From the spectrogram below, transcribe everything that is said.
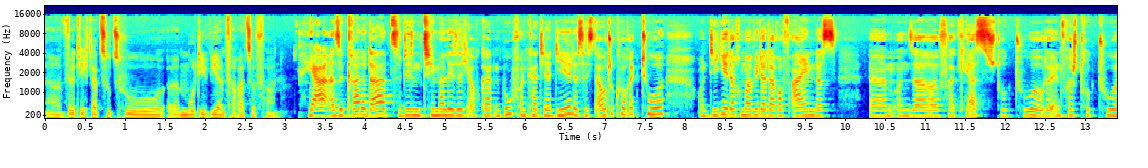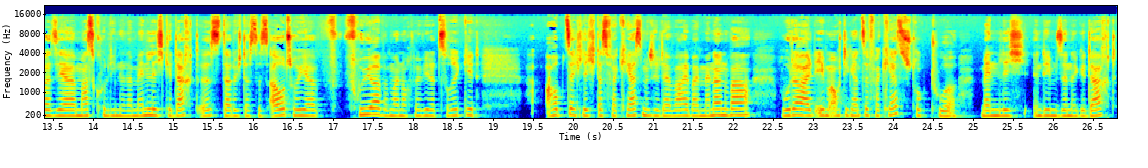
äh, wirklich dazu zu äh, motivieren, Fahrrad zu fahren. Ja, also gerade da zu diesem Thema lese ich auch gerade ein Buch von Katja Diel, das heißt Autokorrektur. Und die geht auch immer wieder darauf ein, dass ähm, unsere Verkehrsstruktur oder Infrastruktur sehr maskulin oder männlich gedacht ist, dadurch, dass das Auto ja früher, wenn man noch wieder zurückgeht, hauptsächlich das Verkehrsmittel der Wahl bei Männern war, wurde halt eben auch die ganze Verkehrsstruktur männlich in dem Sinne gedacht.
